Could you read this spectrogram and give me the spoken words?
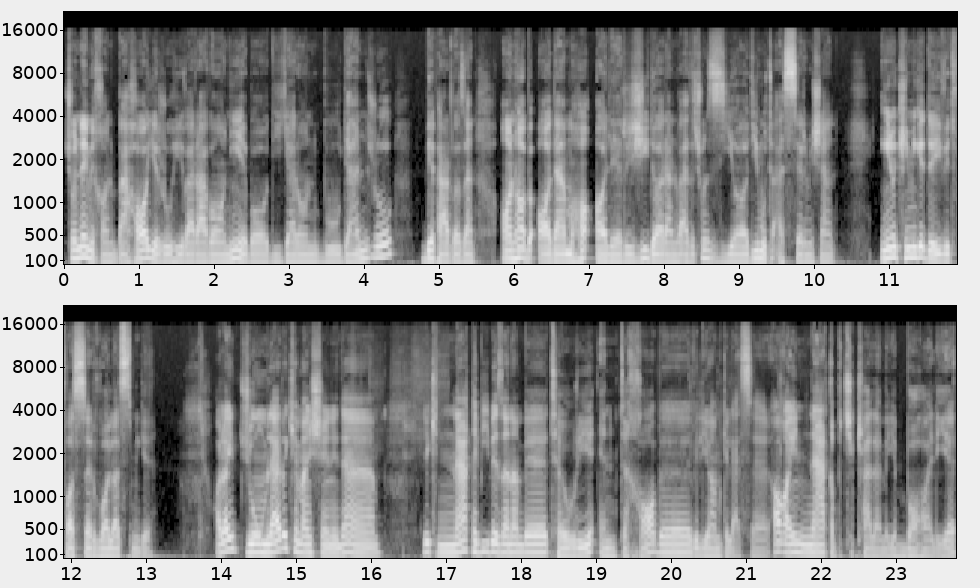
چون نمی‌خوان بهای روحی و روانی با دیگران بودند رو بپردازن. آنها به آدمها آلرژی دارن و ازشون زیادی متأثر میشن. اینو کی میگه؟ دیوید فاستر والاس میگه. حالا این جمله رو که من شنیدم یک نقبی بزنم به تئوری انتخاب ویلیام گلسر. آقا این نقب چه کلمه باحالیه؟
